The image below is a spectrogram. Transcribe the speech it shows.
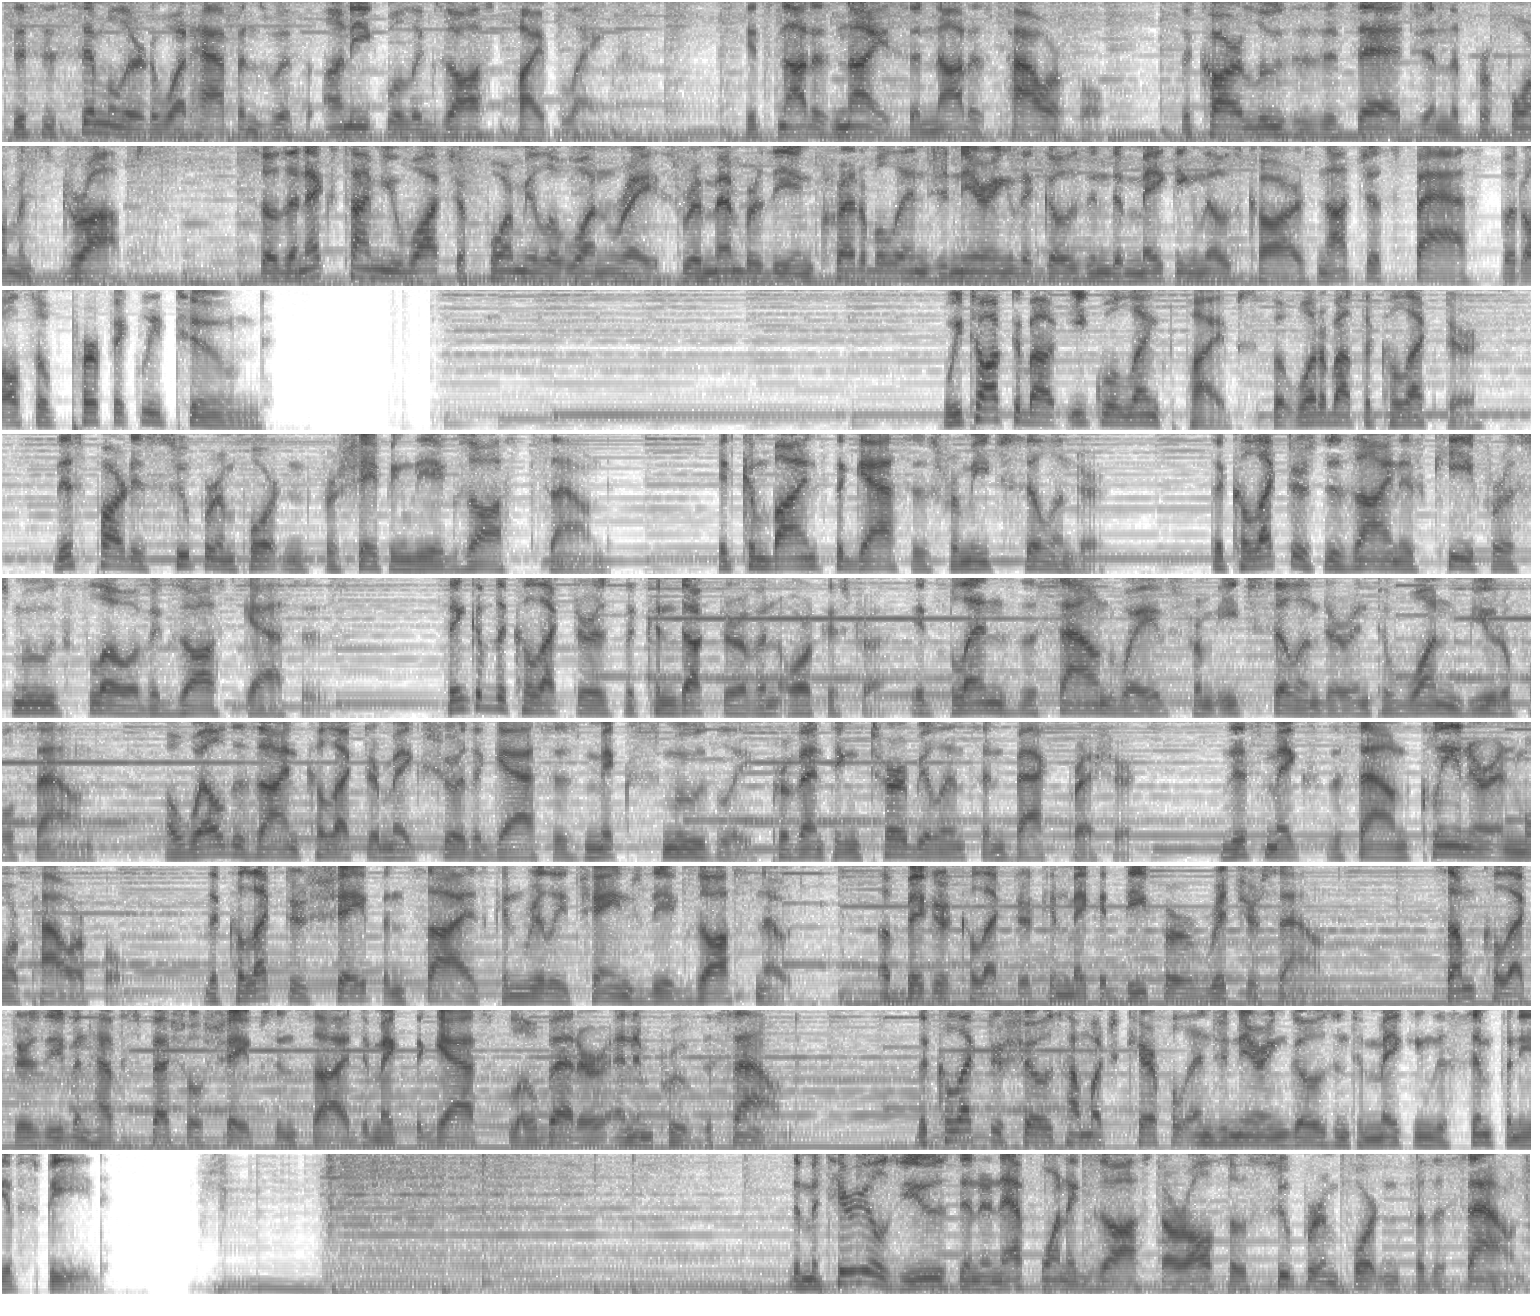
This is similar to what happens with unequal exhaust pipe lengths. It's not as nice and not as powerful. The car loses its edge and the performance drops. So the next time you watch a Formula One race, remember the incredible engineering that goes into making those cars not just fast, but also perfectly tuned. We talked about equal length pipes, but what about the collector? This part is super important for shaping the exhaust sound. It combines the gases from each cylinder. The collector's design is key for a smooth flow of exhaust gases. Think of the collector as the conductor of an orchestra. It blends the sound waves from each cylinder into one beautiful sound. A well-designed collector makes sure the gases mix smoothly, preventing turbulence and back pressure. This makes the sound cleaner and more powerful. The collector's shape and size can really change the exhaust note. A bigger collector can make a deeper, richer sound. Some collectors even have special shapes inside to make the gas flow better and improve the sound. The collector shows how much careful engineering goes into making the symphony of speed. The materials used in an F1 exhaust are also super important for the sound.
